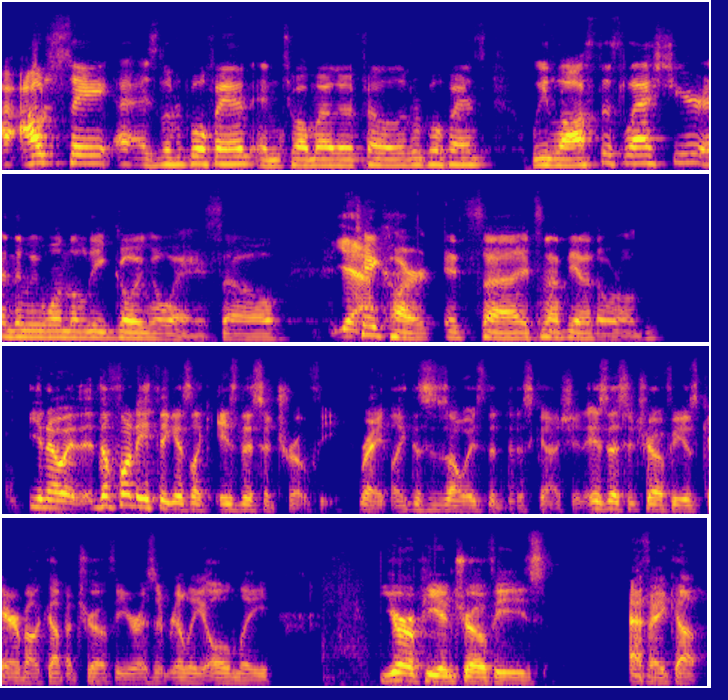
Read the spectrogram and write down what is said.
I'll just say, as a Liverpool fan, and to all my other fellow Liverpool fans, we lost this last year, and then we won the league going away. So yeah. take heart. It's uh, it's not the end of the world you know, the funny thing is like, is this a trophy, right? Like, this is always the discussion. Is this a trophy? Is Carabao Cup a trophy, or is it really only European trophies FA Cup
